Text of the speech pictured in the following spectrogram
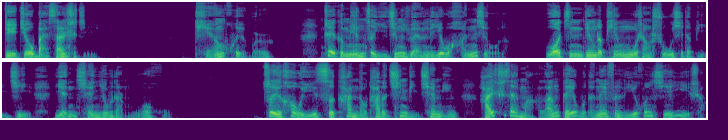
第九百三十集，田慧文这个名字已经远离我很久了。我紧盯着屏幕上熟悉的笔记，眼前有点模糊。最后一次看到他的亲笔签名，还是在马兰给我的那份离婚协议上。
